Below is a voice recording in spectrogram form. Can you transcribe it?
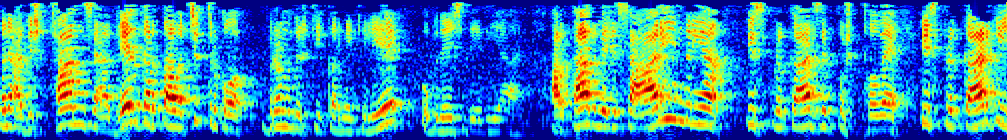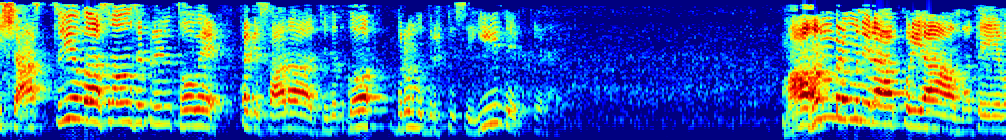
मैंने अधिष्ठान से अभेद करता हुआ चित्र को ब्रह्म दृष्टि करने के लिए उपदेश दे दिया है। अर्थात मेरी सारी इंद्रियाँ इस प्रकार से पुष्ट होवे, इस प्रकार की शास्त्रीय वासनाओं से प्रेरित होवे, ताकि सारा जगत को ब्रह्म दृष्टि से ही देखते रहे। माहम ब्रह्म निराकुरियाम अतएव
